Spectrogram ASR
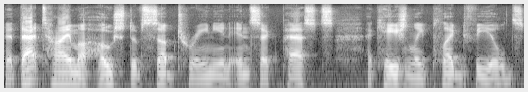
At that time, a host of subterranean insect pests occasionally plagued fields,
